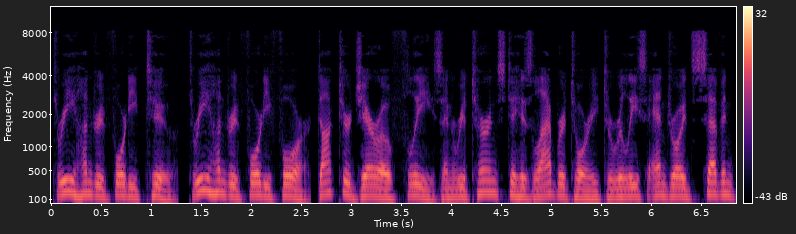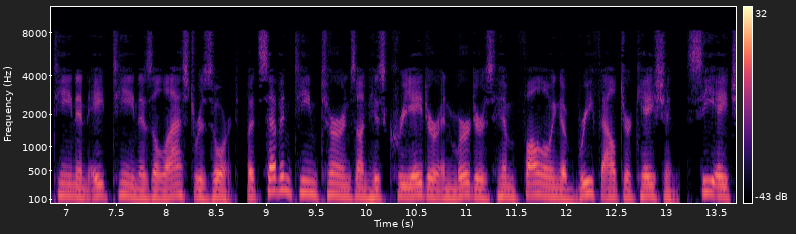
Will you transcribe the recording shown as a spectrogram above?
342, 344 Dr. Gero flees and returns to his laboratory to release androids 17 and 18 as a last resort, but 17 turns on his creator and murders him following a brief altercation. Ch.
